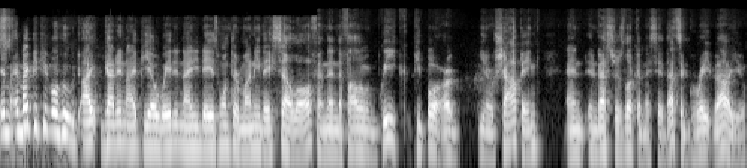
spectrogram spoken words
It, it might be people who I got in IPO, waited 90 days, want their money, they sell off, and then the following week, people are you know shopping, and investors look and they say that's a great value,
